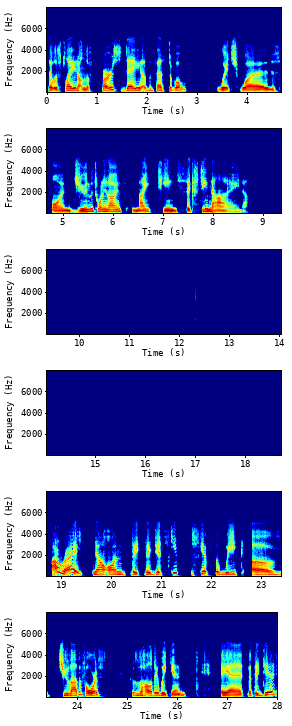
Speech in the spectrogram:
that was played on the first day of the festival, which was on June the 29th, 1969. All right. Now on they they did skip skip the week of July the 4th because it was a holiday weekend. And but they did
